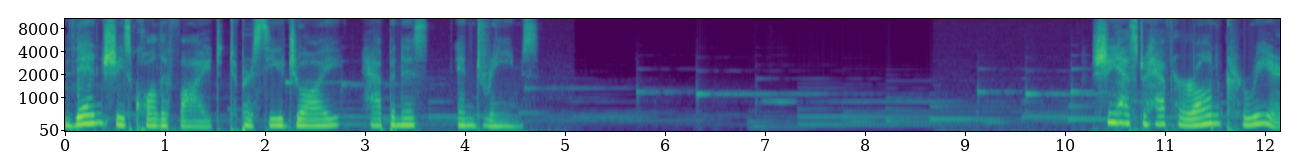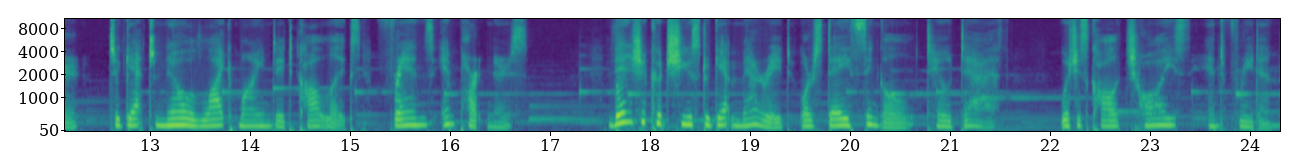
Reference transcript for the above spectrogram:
Then she is qualified to pursue joy, happiness, and dreams. She has to have her own career to get to know like minded colleagues, friends, and partners. Then she could choose to get married or stay single till death, which is called choice and freedom.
